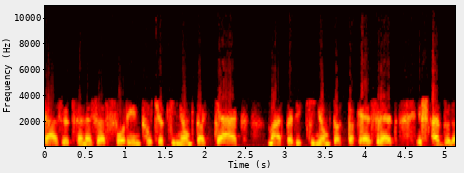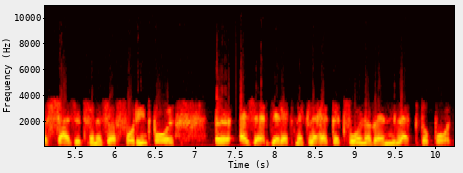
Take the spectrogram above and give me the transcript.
150 ezer forint, hogyha kinyomtatják, már pedig kinyomtattak ezret, és ebből a 150 ezer forintból ezer gyereknek lehetett volna venni laptopot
